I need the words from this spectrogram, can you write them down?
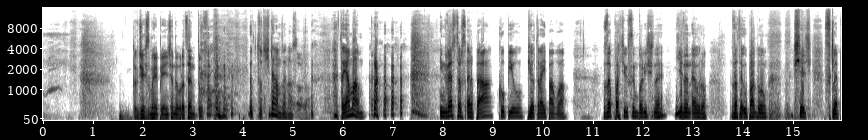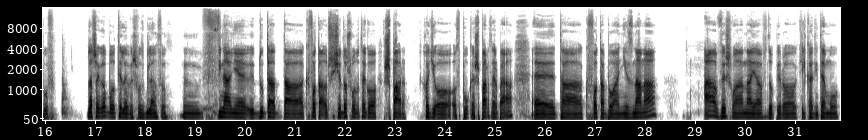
To gdzie jest moje 50%? No to ci dam zaraz. To ja mam. Inwestor z RPA kupił Piotra i Pawła. Zapłacił symboliczne 1 euro za tę upadłą sieć sklepów. Dlaczego? Bo tyle wyszło z bilansu. Finalnie ta, ta kwota, oczywiście doszło do tego szpar. Chodzi o, o spółkę Szpar z RPA. E, ta kwota była nieznana, a wyszła na jaw dopiero kilka dni temu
